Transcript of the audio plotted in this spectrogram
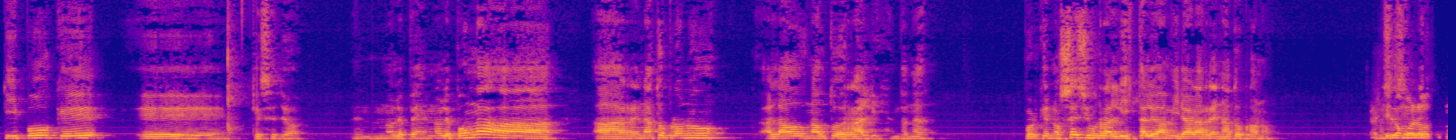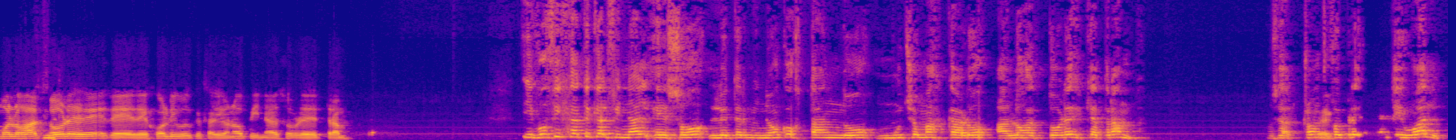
tipo que, eh, qué sé yo, no le, no le ponga a, a Renato Prono al lado de un auto de rally, ¿entendés? Porque no sé si un ralista le va a mirar a Renato Prono. No Así sé como, si- los, como los actores de, de, de Hollywood que salieron a opinar sobre Trump. Y vos fíjate que al final eso le terminó costando mucho más caro a los actores que a Trump. O sea, Trump Correcto. fue presidente igual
